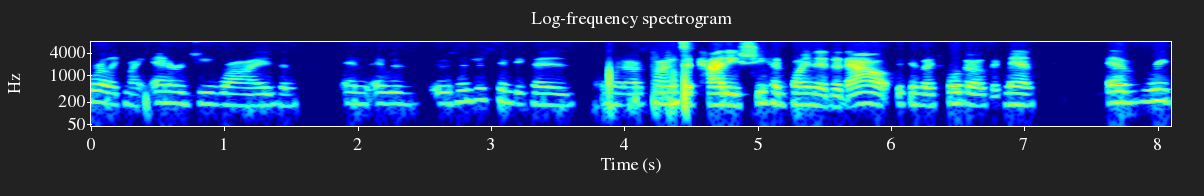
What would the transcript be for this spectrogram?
for like my energy wise and and it was it was interesting because when I was talking to Patty, she had pointed it out because I told her I was like, man, every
